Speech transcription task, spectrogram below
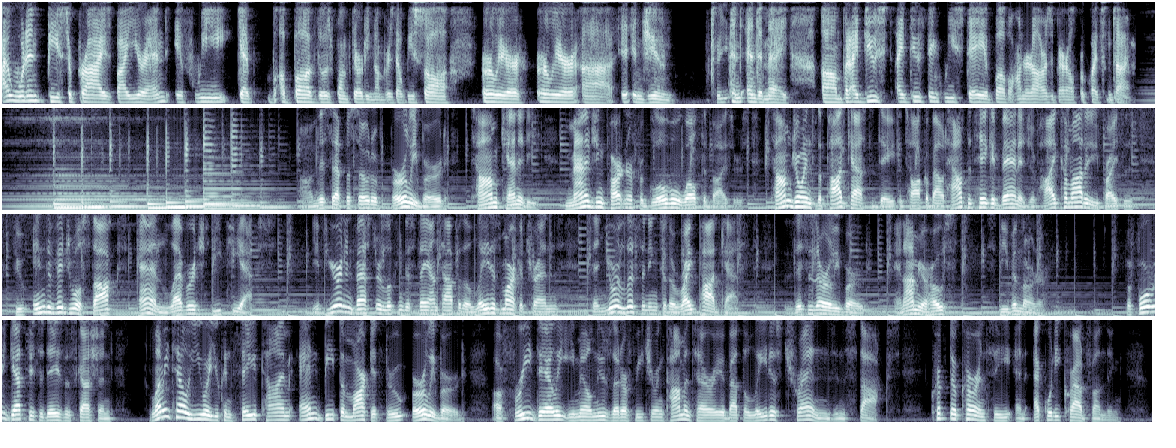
I wouldn't be surprised by year end if we get above those 130 numbers that we saw earlier earlier uh, in June. And end of May, um, but I do I do think we stay above hundred dollars a barrel for quite some time. On this episode of Early Bird, Tom Kennedy, managing partner for Global Wealth Advisors. Tom joins the podcast today to talk about how to take advantage of high commodity prices through individual stocks and leveraged ETFs. If you're an investor looking to stay on top of the latest market trends, then you're listening to the right podcast. This is Early Bird, and I'm your host, Stephen Lerner. Before we get to today's discussion, let me tell you how you can save time and beat the market through Early Bird a free daily email newsletter featuring commentary about the latest trends in stocks, cryptocurrency, and equity crowdfunding.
